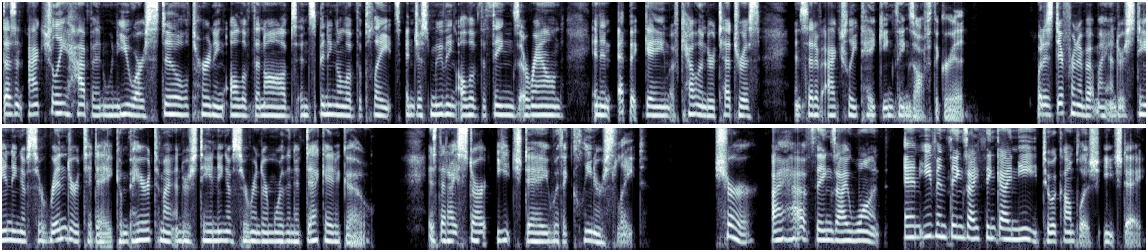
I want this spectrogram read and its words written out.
doesn't actually happen when you are still turning all of the knobs and spinning all of the plates and just moving all of the things around in an epic game of calendar Tetris instead of actually taking things off the grid. What is different about my understanding of surrender today compared to my understanding of surrender more than a decade ago is that I start each day with a cleaner slate. Sure, I have things I want and even things I think I need to accomplish each day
